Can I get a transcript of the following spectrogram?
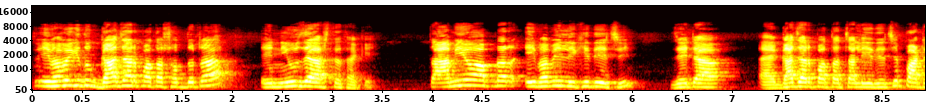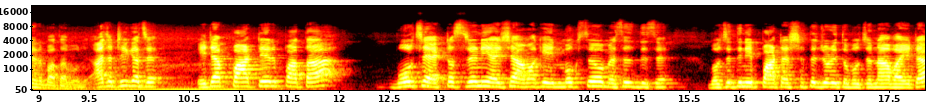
তো এইভাবে কিন্তু গাজার পাতা শব্দটা এই নিউজে আসতে থাকে। তো আমিও আপনার এইভাবেই লিখে দিয়েছি যে এটা গাজার পাতা চালিয়ে দিয়েছে পাটের পাতা বলে। আচ্ছা ঠিক আছে। এটা পাটের পাতা বলছে, একটা শ্রেণি এসে আমাকে ইনবক্সেও মেসেজ দিছে, বলছে তিনি পাটের সাথে জড়িত। বলছে, না ভাই, এটা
